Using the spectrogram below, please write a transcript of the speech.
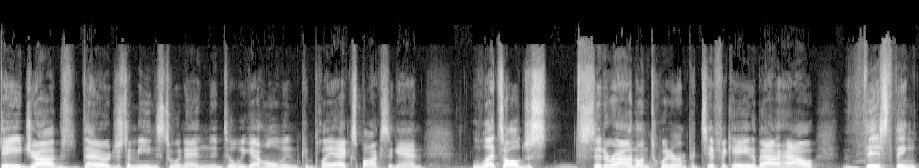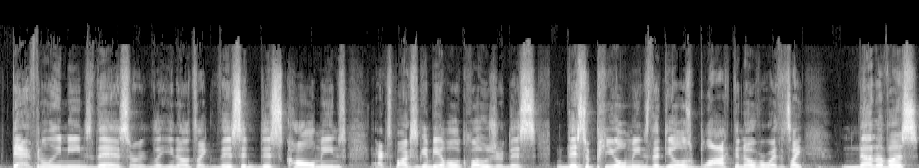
day jobs that are just a means to an end until we get home and can play Xbox again. Let's all just sit around on Twitter and pontificate about how this thing definitely means this, or you know, it's like this this call means Xbox is gonna be able to close, or this this appeal means the deal is blocked and over with. It's like None of us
